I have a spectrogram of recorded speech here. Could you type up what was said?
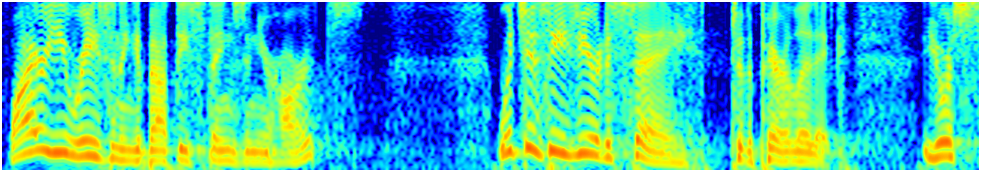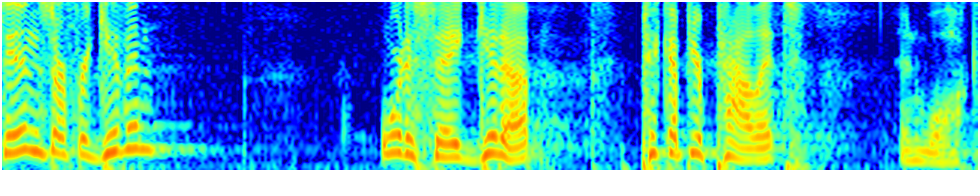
Why are you reasoning about these things in your hearts? Which is easier to say to the paralytic, Your sins are forgiven? Or to say, Get up, pick up your pallet, and walk?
